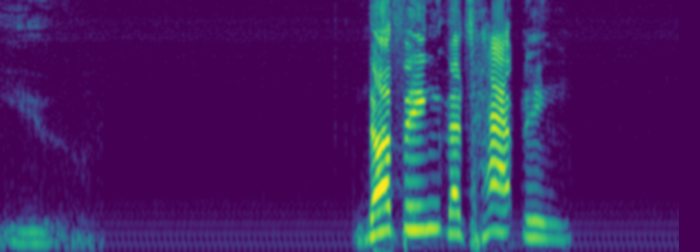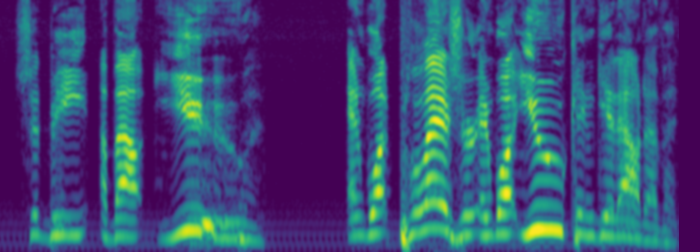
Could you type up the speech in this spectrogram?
you. Nothing that's happening should be about you and what pleasure and what you can get out of it.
